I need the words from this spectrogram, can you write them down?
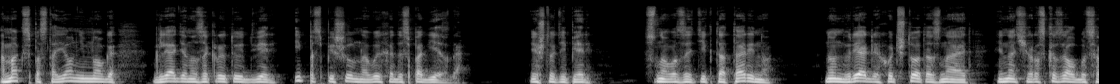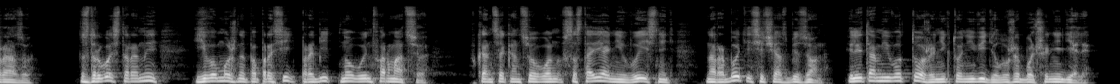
а Макс постоял немного, глядя на закрытую дверь, и поспешил на выход из подъезда. И что теперь? Снова зайти к татарину? Но он вряд ли хоть что-то знает, иначе рассказал бы сразу. С другой стороны, его можно попросить пробить новую информацию. В конце концов, он в состоянии выяснить, на работе сейчас Бизон, или там его тоже никто не видел уже больше недели.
